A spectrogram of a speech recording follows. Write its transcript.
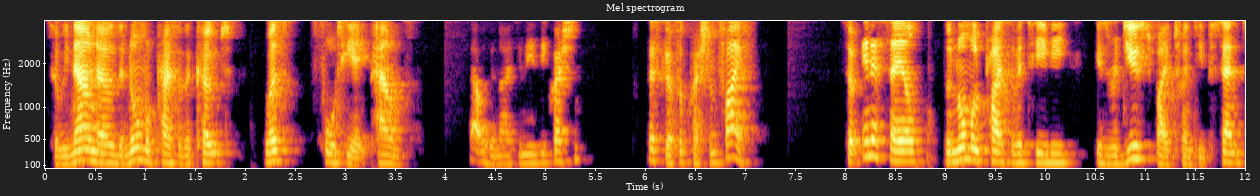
So we now know the normal price of the coat was 48 pounds. That was a nice and easy question. Let's go for question 5. So in a sale, the normal price of a TV is reduced by 20%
